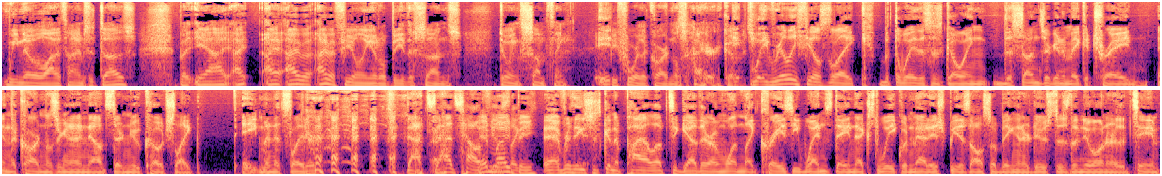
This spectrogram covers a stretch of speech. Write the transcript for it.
we know a lot of times it does. But yeah, I, I, I, have, a, I have a feeling it'll be the Suns doing something it, before the Cardinals hire a coach. It, it, really feels like, but the way this is going, the Suns are going to make a trade and the Cardinals are going to announce their new coach like eight minutes later. that's that's how it, it feels might like be. Everything's just going to pile up together on one like crazy Wednesday next week when Matt Ishbia is also being introduced as the new owner of the team.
